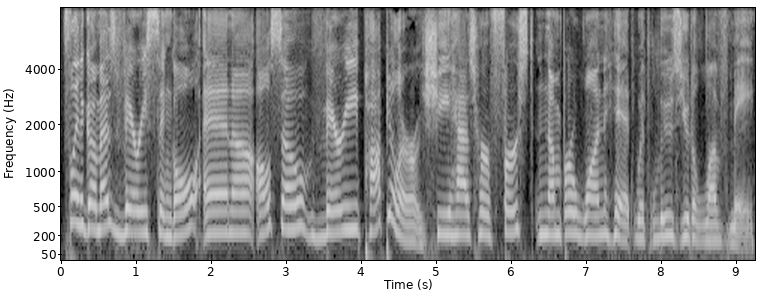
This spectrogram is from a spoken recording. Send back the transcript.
Selena Gomez, very single and uh, also very popular. She has her first number one hit with Lose You to Love Me.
